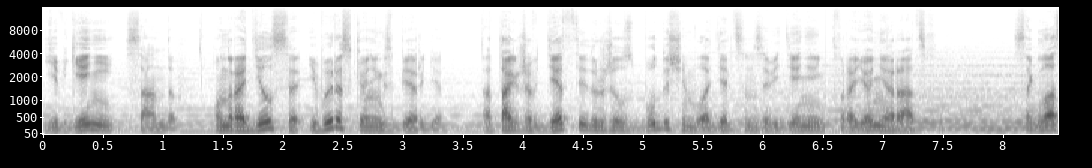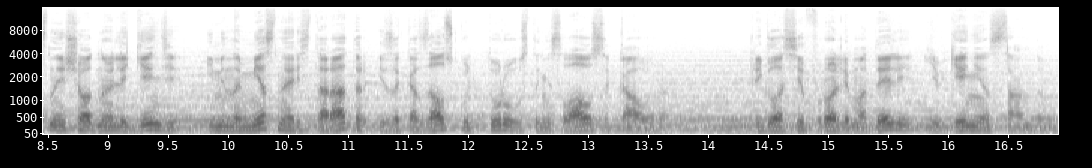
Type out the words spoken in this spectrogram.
Евгений Сандов. Он родился и вырос в Кёнигсберге, а также в детстве дружил с будущим владельцем заведения в районе Рацхов. Согласно еще одной легенде, именно местный ресторатор и заказал скульптуру у Станислауса Каура, пригласив в роли модели Евгения Сандова.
